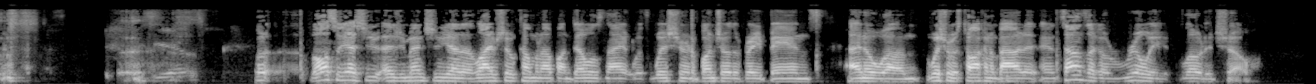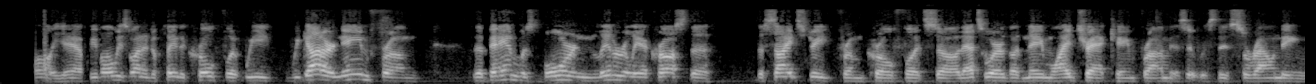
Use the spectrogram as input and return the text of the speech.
yeah. But also, yes, you as you mentioned, you had a live show coming up on Devil's Night with Wisher and a bunch of other great bands. I know um, Wisher was talking about it, and it sounds like a really loaded show. Oh yeah, we've always wanted to play the Crofoot. We we got our name from the band was born literally across the the side street from Crofoot, so that's where the name Widetrack came from. Is it was the surrounding,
